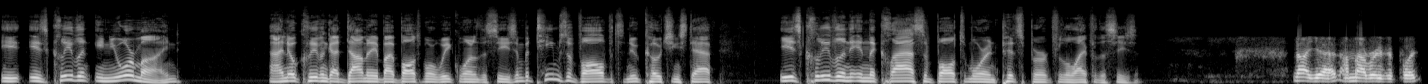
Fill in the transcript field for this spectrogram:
Is Cleveland in your mind? I know Cleveland got dominated by Baltimore week one of the season, but teams evolve. It's a new coaching staff. Is Cleveland in the class of Baltimore and Pittsburgh for the life of the season? Not yet. I'm not ready to put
